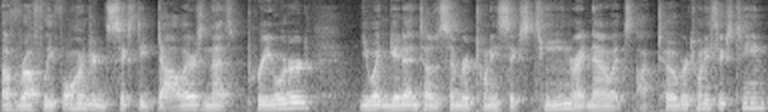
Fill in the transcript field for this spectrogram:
of roughly $460 and that's pre-ordered, you wouldn't get it until December 2016. Right now it's October 2016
